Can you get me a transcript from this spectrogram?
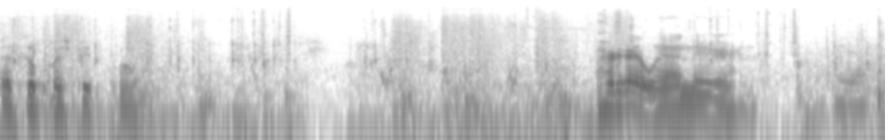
let's go push people. I heard a guy land there. Yeah.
